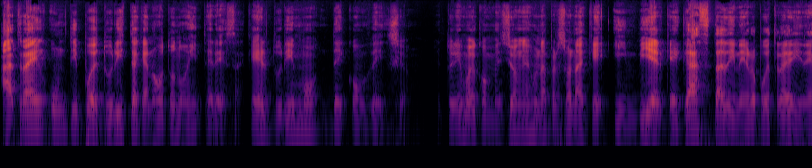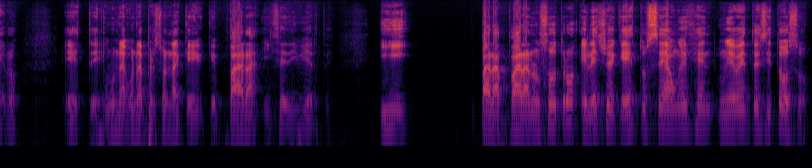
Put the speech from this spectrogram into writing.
atraen un tipo de turista que a nosotros nos interesa, que es el turismo de convención. El turismo de convención es una persona que invierte, que gasta dinero, porque trae dinero, este, una, una persona que, que para y se divierte. Y para, para nosotros, el hecho de que esto sea un, evento exitoso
